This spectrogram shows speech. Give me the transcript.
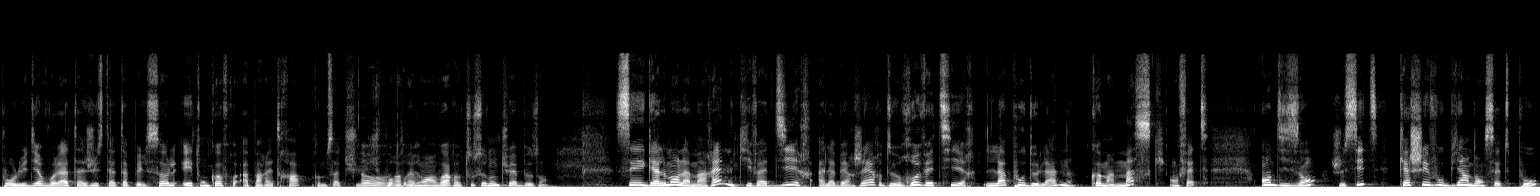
pour lui dire voilà, t'as juste à taper le sol et ton coffre apparaîtra. Comme ça, tu, Oh, tu pourras bien. vraiment avoir tout ce dont tu as besoin. C'est également la marraine qui va dire à la bergère de revêtir la peau de l'âne comme un masque, en fait, en disant, je cite, Cachez-vous bien dans cette peau,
